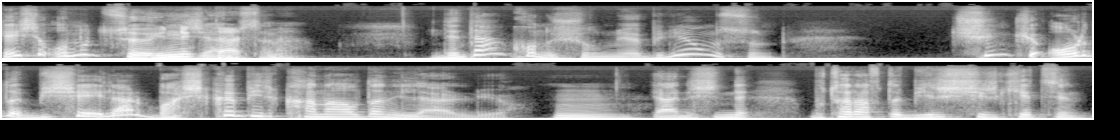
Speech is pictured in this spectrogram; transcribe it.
Ya işte onu söyleyeceğim Günlük ders sana. mi? Neden konuşulmuyor biliyor musun? Çünkü orada bir şeyler başka bir kanaldan ilerliyor. Hmm. Yani şimdi bu tarafta bir şirketin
